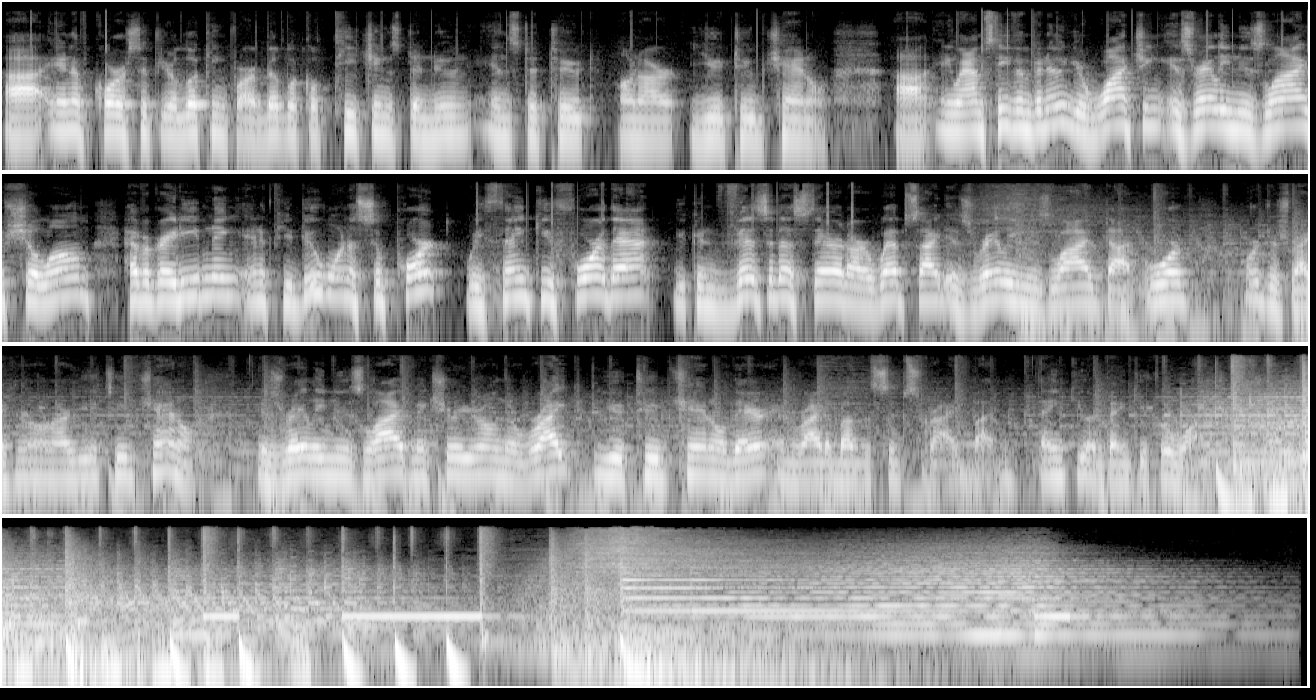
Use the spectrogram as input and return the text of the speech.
Uh, and of course, if you're looking for our biblical teachings, the Noon Institute on our YouTube channel. Uh, anyway, I'm Stephen Ben-Nun. You're watching Israeli News Live. Shalom. Have a great evening. And if you do want to support, we thank you for that. You can visit us there at our website, IsraeliNewsLive.org, or just right here on our YouTube channel. Israeli News Live. Make sure you're on the right YouTube channel there and right above the subscribe button. Thank you and thank you for watching.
